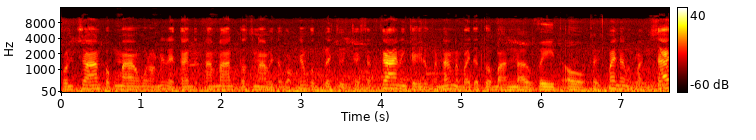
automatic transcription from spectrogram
គុណច្រើនពុកម៉ែបងប្អូននេះដែលតែងតែតាមដានទស្សនាវីដេអូរបស់ខ្ញុំកុំភ្លេចជួយចុច Subscribe និងចុចរូបកណ្ដឹងដើម្បីទទួលបាននៅវីដេអូថ្មីៗនិងតម្លៃពិសេស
